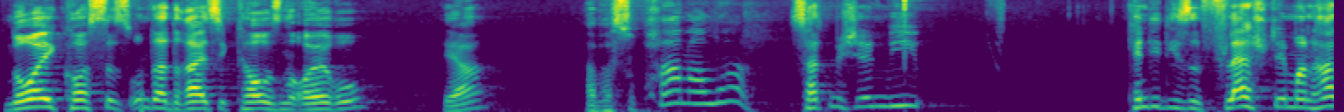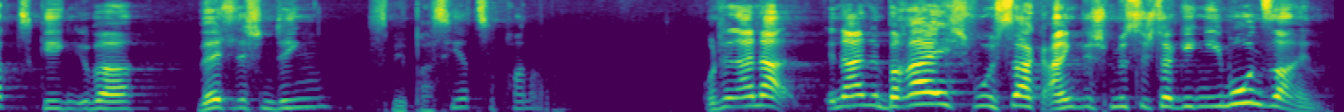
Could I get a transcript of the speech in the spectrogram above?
neu kostet es unter 30.000 Euro, ja, aber subhanallah, es hat mich irgendwie Kennt ihr diesen Flash, den man hat gegenüber weltlichen Dingen? Das ist mir passiert, subhanallah. Und in, einer, in einem Bereich, wo ich sage, eigentlich müsste ich dagegen immun sein.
